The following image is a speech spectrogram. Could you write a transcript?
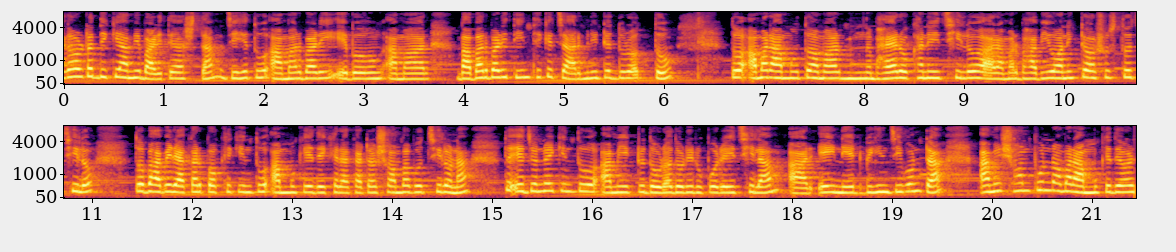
এগারোটার দিকে আমি বাড়িতে আসতাম। যেহেতু আমার বাড়ি এবং আমার বাবার বাড়ি তিন থেকে চার মিনিটের দূরত্ব তো আমার আম্মু তো আমার ভাইয়ের ওখানেই ছিল আর আমার ভাবিও অনেকটা অসুস্থ ছিল। তো ভাবির একার পক্ষে কিন্তু আম্মুকে দেখে রাখাটা সম্ভব হচ্ছিল না। তো এই জন্যই কিন্তু আমি একটু দৌড়াদৌড়ির উপরেই ছিলাম আর এই নেটবিহীন জীবনটা আমি সম্পূর্ণ আমার আম্মুকে দেওয়ার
